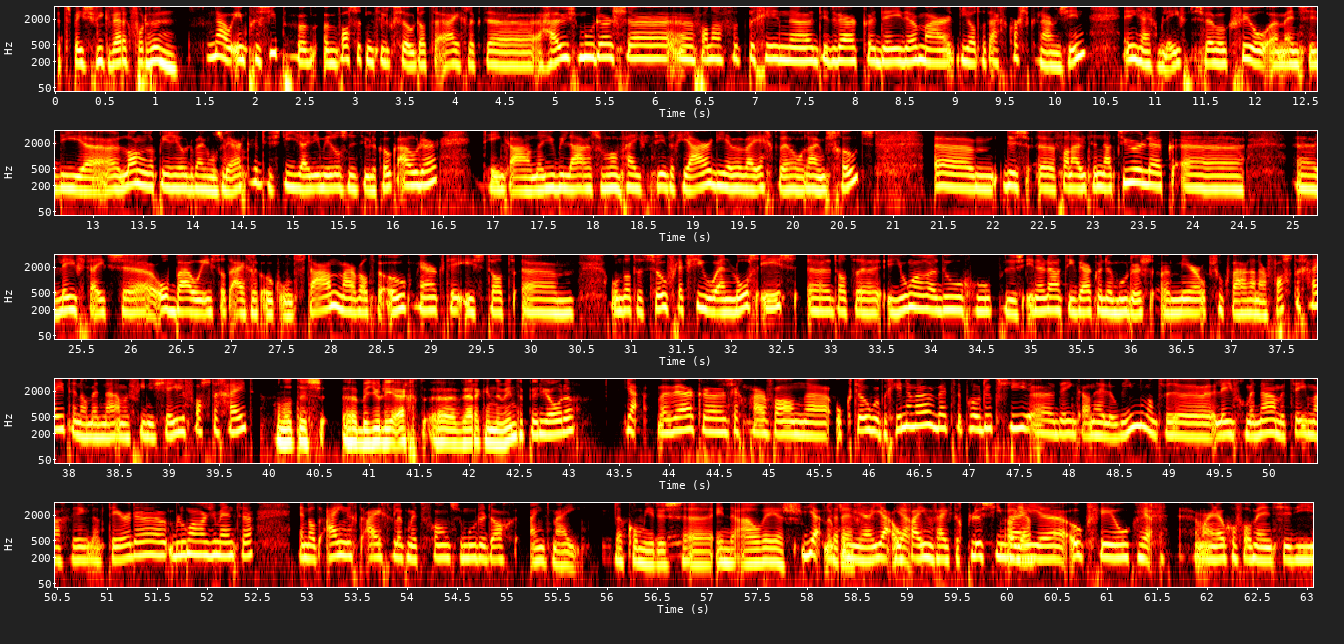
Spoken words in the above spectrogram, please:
het specifiek werk voor hun? Nou, in principe was het natuurlijk zo dat eigenlijk de huismoeders uh, vanaf het begin dit werk deden. Maar die hadden het eigenlijk hartstikke naar hun zin. En die zijn gebleven. Dus we hebben ook veel mensen die langere periode bij ons werken. Dus die zijn inmiddels natuurlijk ook ouder. Denk aan de jubilarissen van 25 jaar. Die hebben wij echt wel ruimschoots. Um, dus vanuit een natuurlijk uh, leeftijdsopbouw uh, is dat eigenlijk ook ontstaan. Maar wat we ook merkten is dat um, omdat het zo flexibel en los is, uh, dat de jongere doelgroep, dus inderdaad die werkende moeders, meer op zoek waren naar vastigheid. En dan met name financiële vastigheid. Want dat is bij jullie echt werk in de winterperiode? Ja, wij werken zeg maar van uh, oktober beginnen we met de productie. Uh, denk aan Halloween, want we leveren met name thema-gerelateerde bloemarrangementen. En dat eindigt eigenlijk met Franse Moederdag eind mei. Dan kom je dus uh, in de AOW'ers ja, dan terecht. Kom je, ja, of ja. 55 plus zien wij oh, ja. uh, ook veel. Ja. Uh, maar in elk geval mensen die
